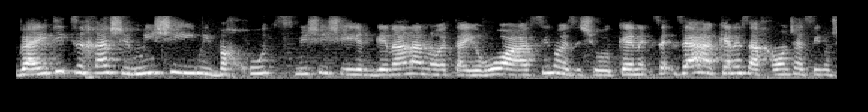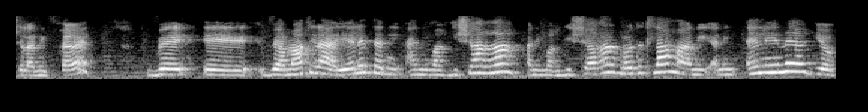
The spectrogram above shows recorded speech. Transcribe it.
והייתי צריכה שמישהי מבחוץ, מישהי שארגנה לנו את האירוע, עשינו איזשהו כנס, זה, זה הכנס האחרון שעשינו של הנבחרת, ו, אה, ואמרתי לה, איילת, אני, אני מרגישה רע, אני מרגישה רע, לא יודעת למה, אני, אני, אין לי אנרגיות.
